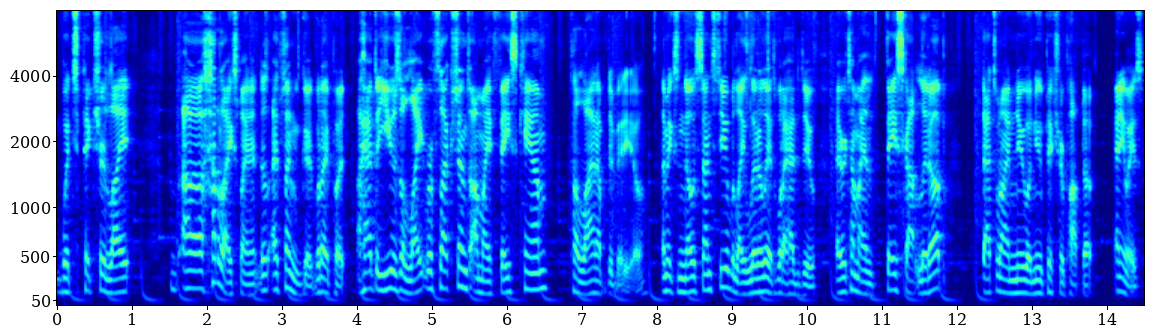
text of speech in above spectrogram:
which picture light. Uh, how did I explain it? I explained it good. What I put? I had to use the light reflections on my face cam to line up the video. That makes no sense to you, but like literally that's what I had to do. Every time my face got lit up, that's when I knew a new picture popped up. Anyways,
